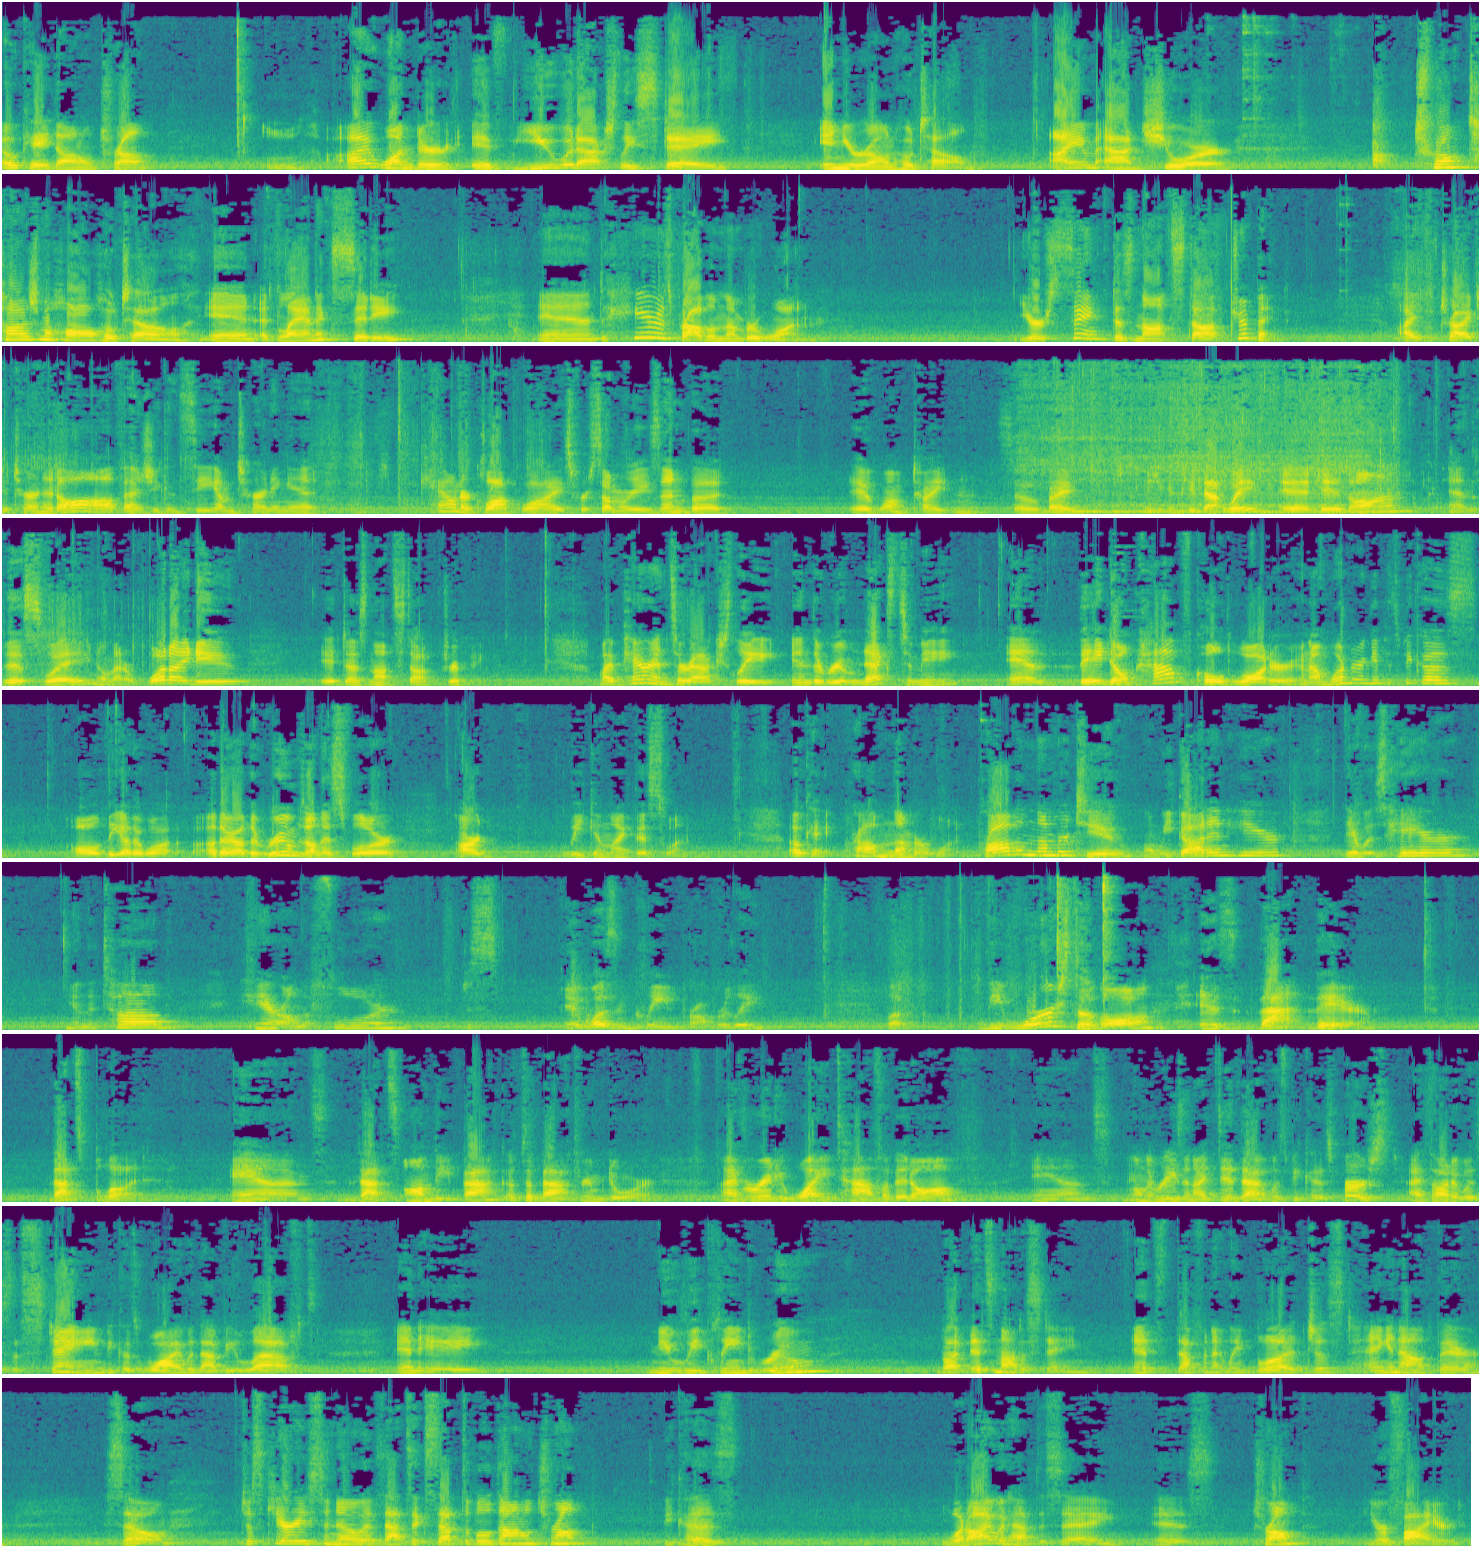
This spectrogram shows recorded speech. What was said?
Okay, Donald Trump. I wonder if you would actually stay in your own hotel. I am at your Trump Taj Mahal Hotel in Atlantic City, and here is problem number one. Your sink does not stop dripping. I tried to turn it off. As you can see, I'm turning it counterclockwise for some reason, but it won't tighten. So if I, as you can see that way, it is on, and this way, no matter what I do, it does not stop dripping. My parents are actually in the room next to me, and they don't have cold water, and I'm wondering if it's because all the other other other rooms on this floor are leaking like this one. Okay, problem number one. Problem number two, when we got in here, there was hair in the tub, hair on the floor, just, it wasn't cleaned properly. But the worst of all is that there. That's blood. And that's on the back of the bathroom door. I've already wiped half of it off. And the only reason I did that was because first I thought it was a stain because why would that be left in a newly cleaned room? But it's not a stain. It's definitely blood just hanging out there. So, just curious to know if that's acceptable, Donald Trump, because what I would have to say is, Trump, you're fired.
